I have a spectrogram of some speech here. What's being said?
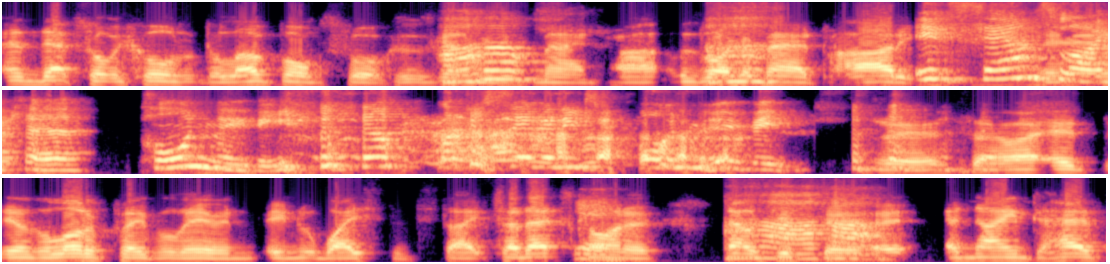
And that's what we called it the love bombs for, because it was going to uh-huh. be this mad party. It was like uh-huh. a mad party. It sounds yeah. like a porn movie, like a 70s porn movie. yeah, so uh, it, there was a lot of people there in, in a wasted state. So that's yeah. kind of, that was uh-huh. just a, a, a name to have,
